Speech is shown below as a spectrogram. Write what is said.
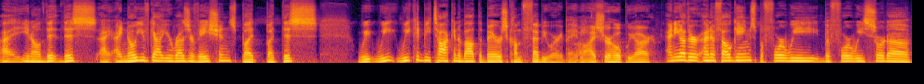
I you know th- this I, I know you've got your reservations, but but this we, we we could be talking about the Bears come February, baby. Oh, I sure hope we are. Any other NFL games before we before we sort of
